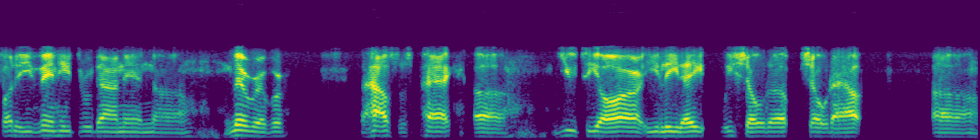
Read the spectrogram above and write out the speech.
for the event he threw down in uh, Little River. The house was packed. Uh, UTR Elite Eight, we showed up, showed out. Uh,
